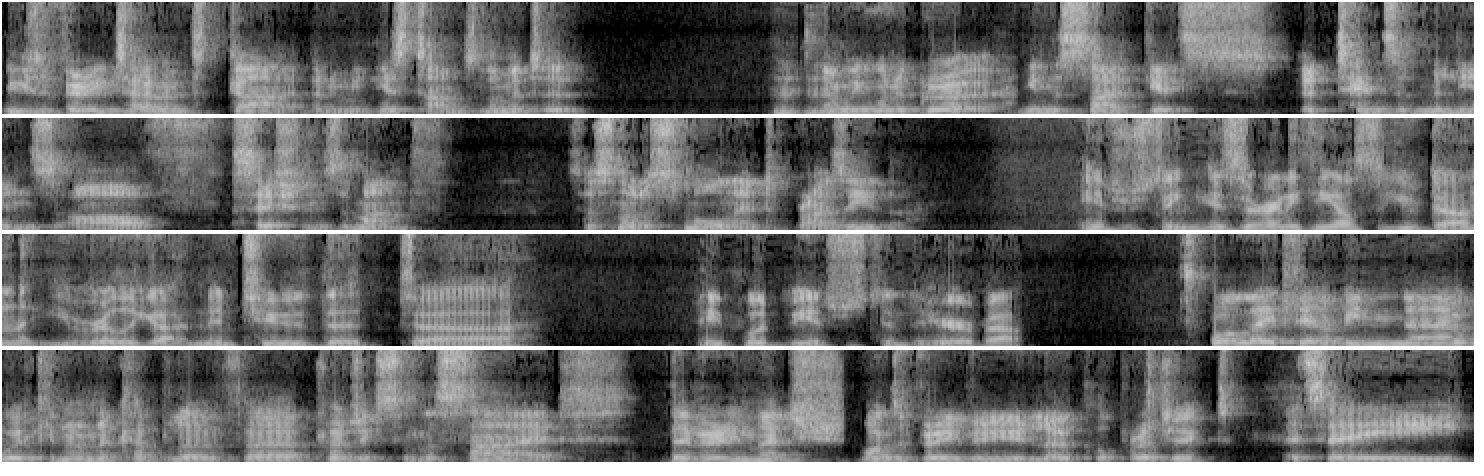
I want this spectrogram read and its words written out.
He's a very talented guy, but I mean, his time's limited. Mm-hmm. And we want to grow. I mean, the site gets uh, tens of millions of sessions a month so it's not a small enterprise either. Interesting. Is there anything else that you've done that you've really gotten into that uh, people would be interested to hear about? Well, lately I've been uh, working on a couple of uh, projects on the side. They're very much one's a very very local project. It's a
